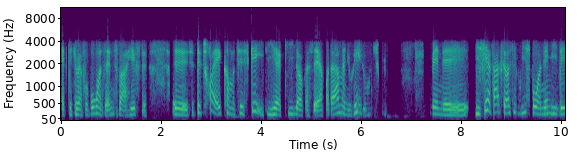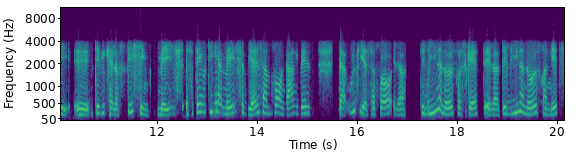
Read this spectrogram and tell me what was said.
at det kan være forbrugerens ansvar at hæfte. Øh, så det tror jeg ikke kommer til at ske i de her keylogger-sager, for der er man jo helt undskyld. Men øh, vi ser faktisk også et misbrug af NemID, øh, det vi kalder phishing-mails. Altså det er jo de her mails, som vi alle sammen får en gang imellem, der udgiver sig for, eller det ligner noget fra skat, eller det ligner noget fra Nets,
